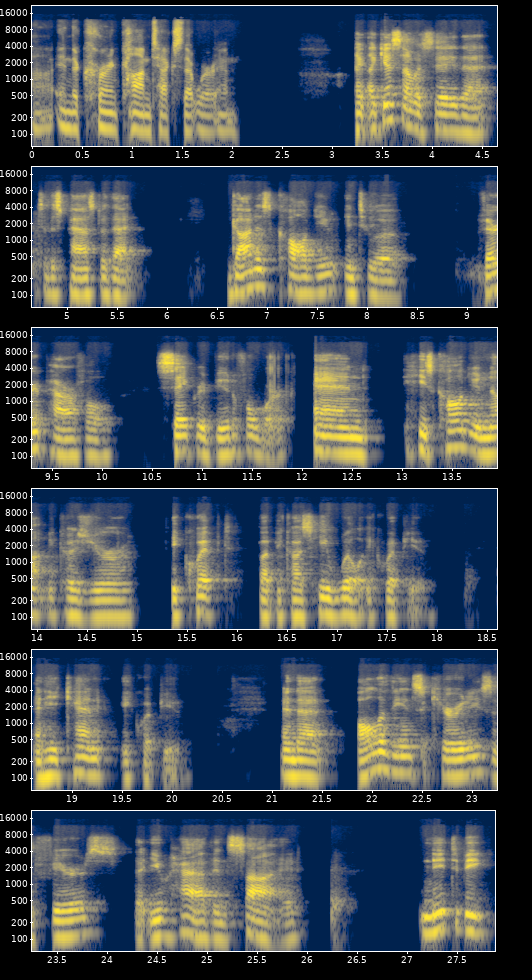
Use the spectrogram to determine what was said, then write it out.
uh, in the current context that we're in? I, I guess I would say that to this pastor that God has called you into a very powerful, sacred, beautiful work. And he's called you not because you're equipped, but because he will equip you and he can equip you. And that all of the insecurities and fears that you have inside need to be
